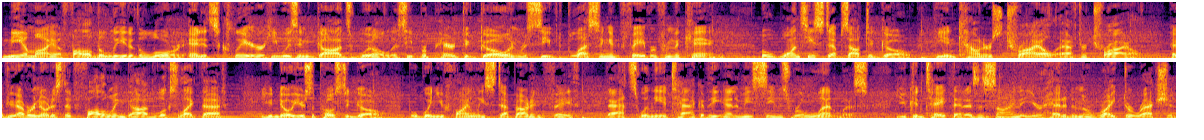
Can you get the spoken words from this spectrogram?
Nehemiah followed the lead of the Lord, and it's clear he was in God's will as he prepared to go and received blessing and favor from the king. But once he steps out to go, he encounters trial after trial. Have you ever noticed that following God looks like that? You know you're supposed to go, but when you finally step out in faith, that's when the attack of the enemy seems relentless. You can take that as a sign that you're headed in the right direction.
